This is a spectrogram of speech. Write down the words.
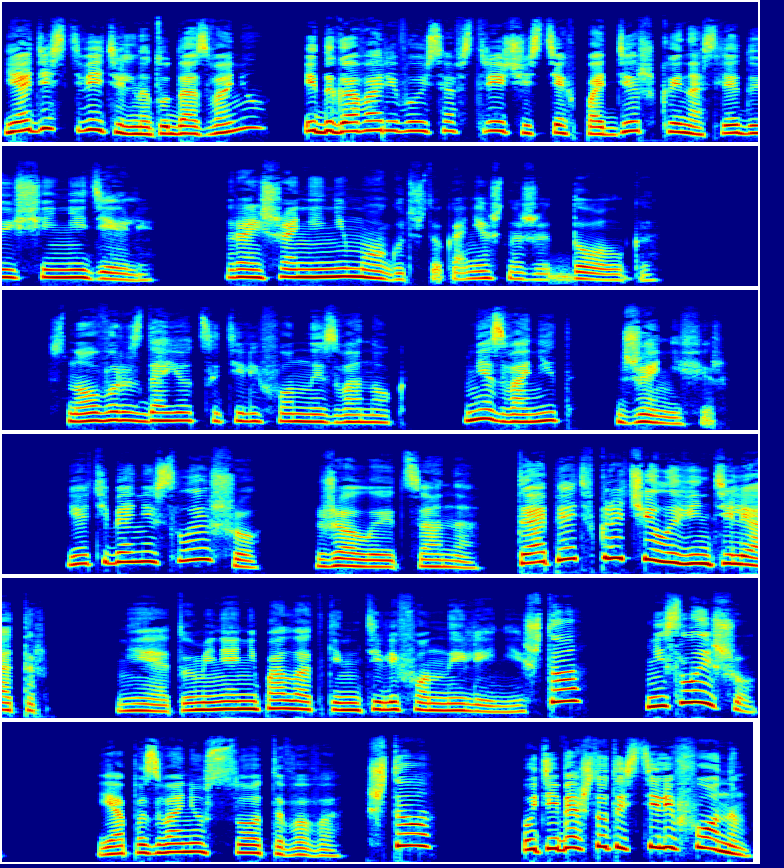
Я действительно туда звоню и договариваюсь о встрече с техподдержкой на следующей неделе. Раньше они не могут, что, конечно же, долго. Снова раздается телефонный звонок. Мне звонит Дженнифер. «Я тебя не слышу», — жалуется она. Ты опять включила вентилятор? Нет, у меня не палатки на телефонной линии. Что? Не слышу. Я позвоню с сотового. Что? У тебя что-то с телефоном?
